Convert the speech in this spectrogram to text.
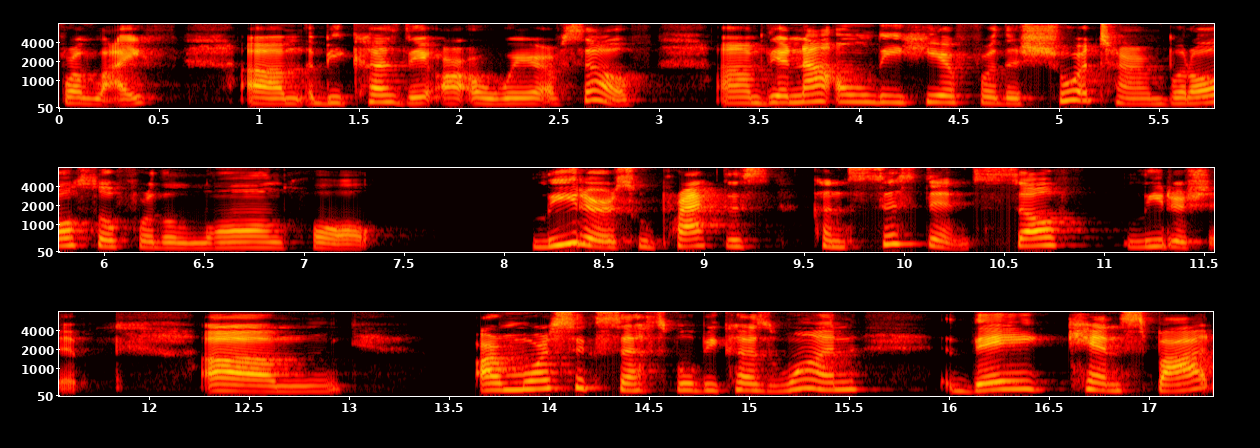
for life um, because they are aware of self. Um, they're not only here for the short term, but also for the long haul. Leaders who practice consistent self leadership um, are more successful because, one, they can spot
